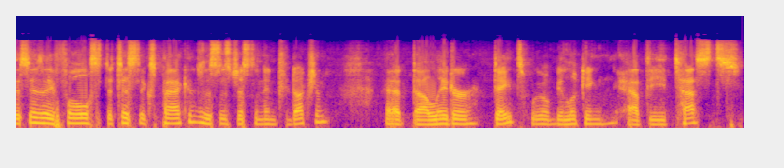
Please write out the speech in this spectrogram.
This is a full statistics package. This is just an introduction. At uh, later dates, we will be looking at the tests.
